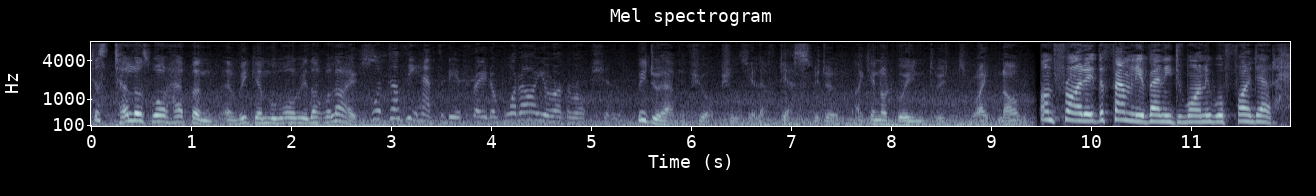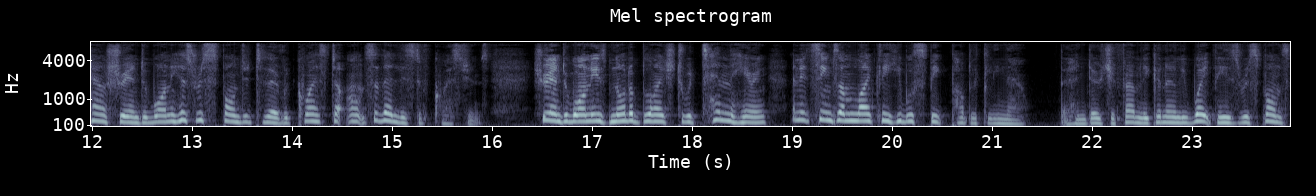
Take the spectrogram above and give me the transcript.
Just tell us what happened and we can move on with our lives. What does he have to be afraid of? What are your other options? We do have a few options here left. Yes, we do. I cannot go into it right now. On Friday, the family of Anni Dewani will find out how Shrien Dewani has responded to their request to answer their list of questions. Shrien Dewani is not obliged to attend the hearing, and it seems unlikely he will speak publicly now. The Hindocha family can only wait for his response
